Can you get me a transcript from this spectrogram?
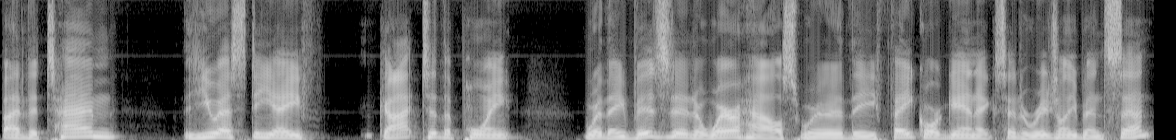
by the time the USDA got to the point where they visited a warehouse where the fake organics had originally been sent,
